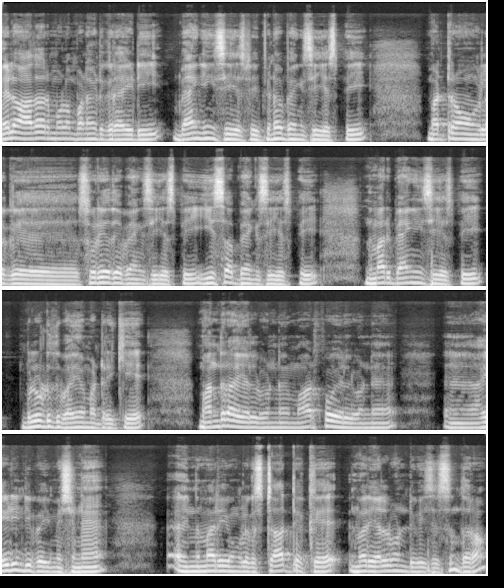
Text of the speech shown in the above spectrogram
மேலும் ஆதார் மூலம் பணம் எடுக்கிற ID banking CSP Fino bank CSP மற்றும் உங்களுக்கு சூரியோதய பேங்க் சிஎஸ்பி ஈசா பேங்க் சிஎஸ்பி இந்த மாதிரி பேங்கிங் சிஎஸ்பி ப்ளூடூத் பயோமெட்ரிக்கு மந்த்ரா எல் ஒன்று மார்போ எல் ஒன்று ஐடென்டிஃபை மிஷினு இந்த மாதிரி உங்களுக்கு ஸ்டார்டெக்கு இந்த மாதிரி எல் ஒன் டிவைசஸும் தரோம்.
